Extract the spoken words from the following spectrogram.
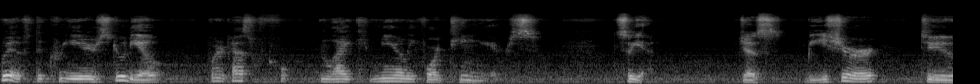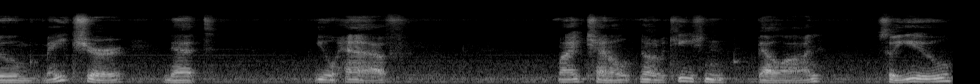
with the Creator Studio for the past like nearly 14 years. So yeah, just be sure to make sure that you have my channel notification bell on so you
